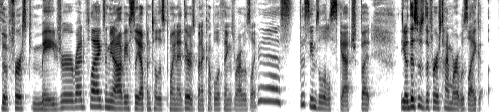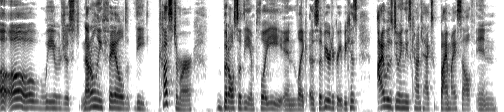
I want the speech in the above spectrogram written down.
the first major red flags. I mean, obviously, up until this point, I, there's been a couple of things where I was like, eh, this, seems a little sketch, but you know, this was the first time where it was like, oh, we've just not only failed the customer, but also the employee in like a severe degree because I was doing these contacts by myself in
